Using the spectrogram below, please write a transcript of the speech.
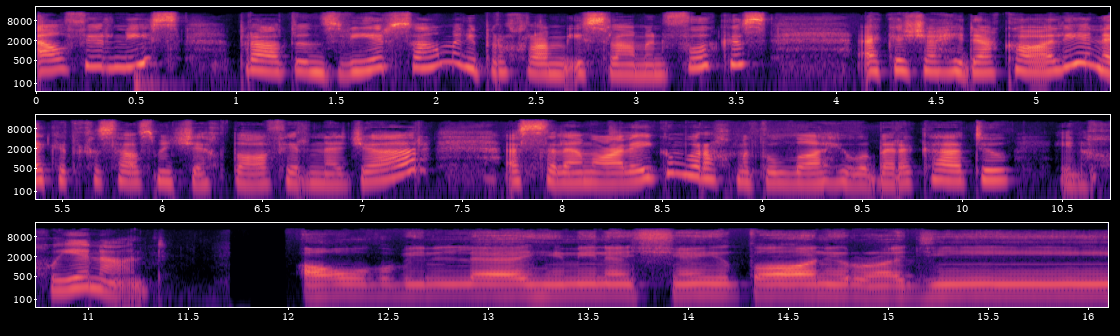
11uur nuus praat ons weer saam in die program Islam in Fokus. Ek is Shahida Kali en ek het gesels met Sheikh Dafir Najjar. Assalamu alaykum wa rahmatullahi wa barakatuh en goeienaand. أعوذ بالله من الشيطان الرجيم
